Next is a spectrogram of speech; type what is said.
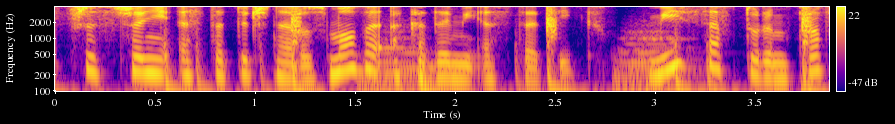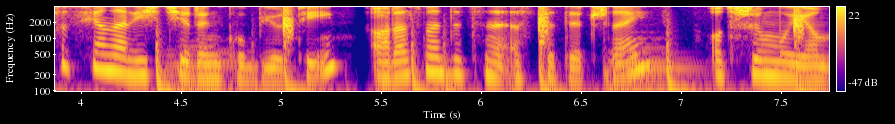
w przestrzeni Estetyczne Rozmowy Akademii Estetik. Miejsca, w którym profesjonaliści rynku beauty oraz medycyny estetycznej otrzymują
